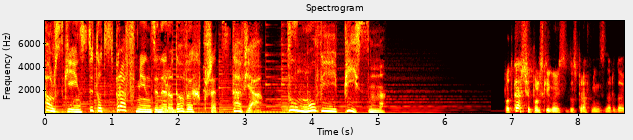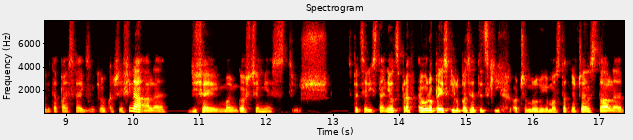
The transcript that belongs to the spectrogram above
Polski Instytut Spraw Międzynarodowych przedstawia. Tu mówi pism. W podcaście Polskiego Instytutu Spraw Międzynarodowych witam Państwa jak zwykle Łukasz Jasina, ale dzisiaj moim gościem jest już specjalista nie od spraw europejskich lub azjatyckich, o czym mówimy ostatnio często, ale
